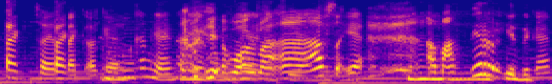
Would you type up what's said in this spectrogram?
tek Choi tek. Taek, oke. Hmm, kan gak enak ya mohon maaf saya amatir gitu kan.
